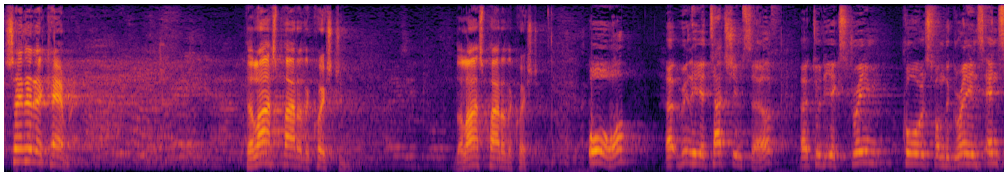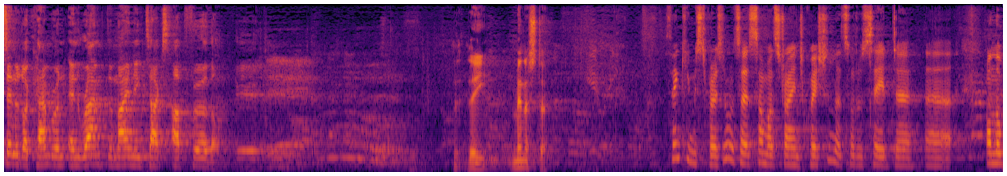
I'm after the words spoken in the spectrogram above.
Senator Cameron. The last part of the question. The last part of the question. Or uh, will he attach himself uh, to the extreme calls from the Greens and Senator Cameron and ramp the mining tax up further? The, the minister. Thank you, Mr President. It's a somewhat strange question that sort of said uh, uh, on the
